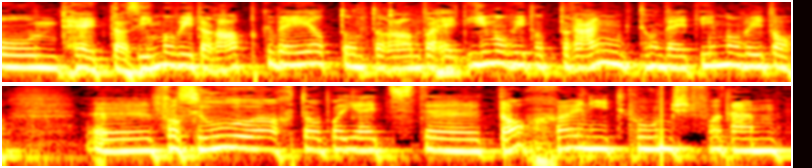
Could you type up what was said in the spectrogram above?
und hat das immer wieder abgewehrt und der andere hat immer wieder drängt und hat immer wieder äh, versucht, ob er jetzt äh, doch könne die Gunst von dem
